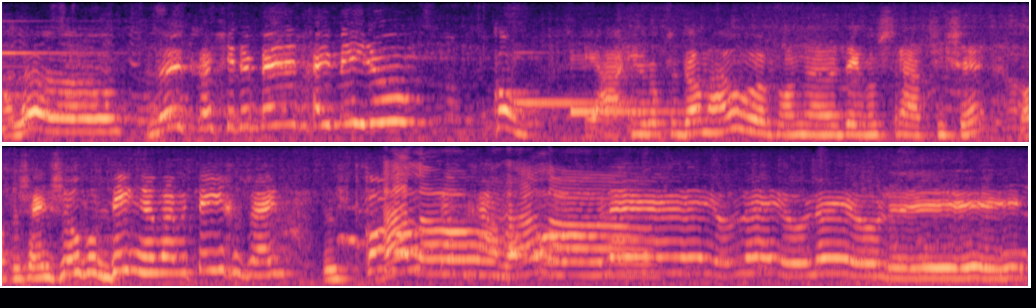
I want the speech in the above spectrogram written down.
Hallo. Leuk dat je er bent. Ga je meedoen? Kom. Ja, in Rotterdam houden we van eh, demonstraties, hè. Want er zijn zoveel dingen waar we tegen zijn. Dus kom Hallo. dan gaan we. Hallo. Olé.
